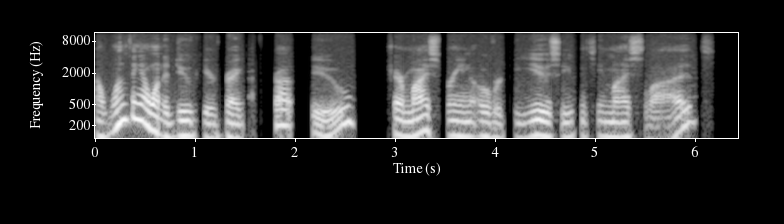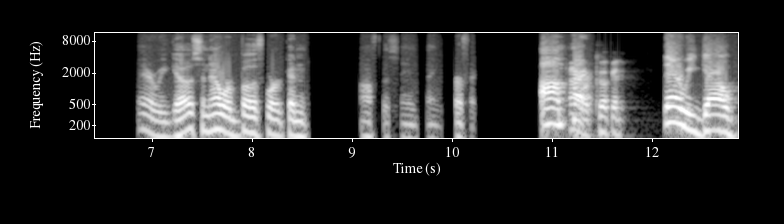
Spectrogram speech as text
Now, one thing I want to do here, Craig, I forgot to share my screen over to you so you can see my slides. There we go. So now we're both working off the same thing. Perfect. Um, oh, right. cooking. There we go.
